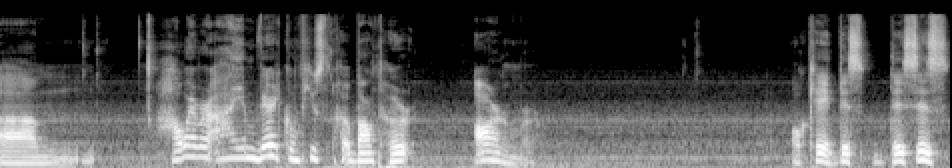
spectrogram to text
Um, however I am very confused about her armor. Okay this this is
